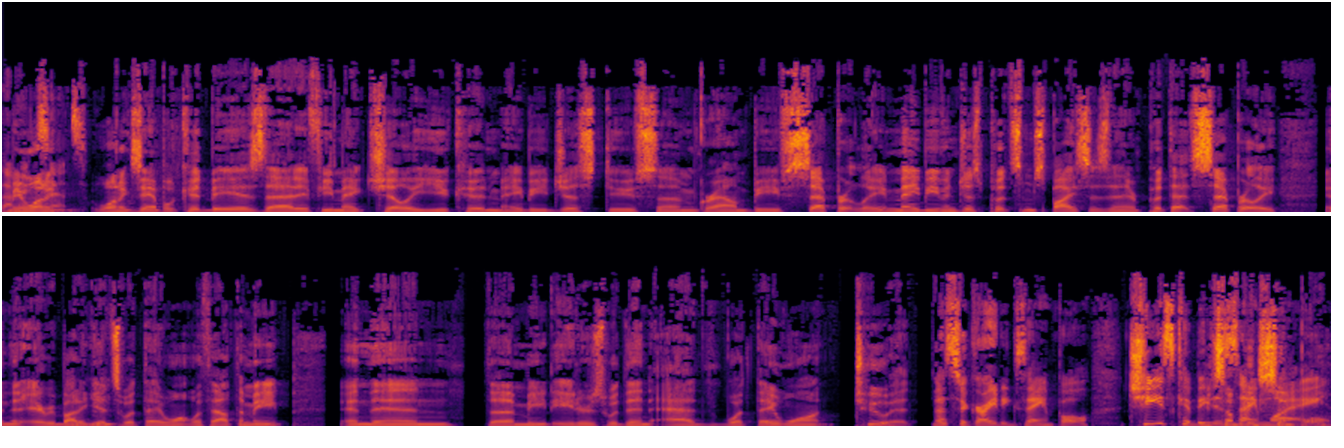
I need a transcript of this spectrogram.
I mean, one sense? one example could be is that if you make chili, you could maybe just do some ground beef separately, maybe even just put some spices in there, put that separately, and then everybody Mm-hmm. gets what they want without the meat, and then the meat eaters would then add what they want to it. That's a great example. Cheese could be the same way.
